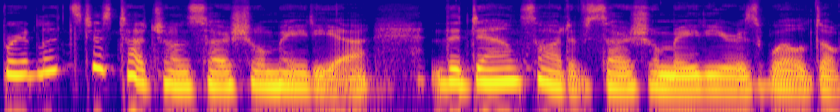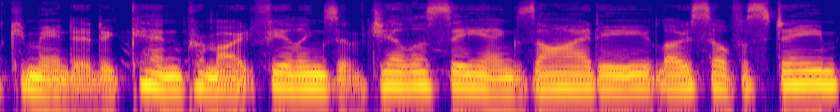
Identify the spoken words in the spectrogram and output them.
Brett, let's just touch on social media. The downside of social media is well documented. It can promote feelings of jealousy, anxiety, low self esteem.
